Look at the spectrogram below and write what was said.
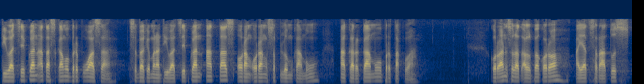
diwajibkan atas kamu berpuasa sebagaimana diwajibkan atas orang-orang sebelum kamu agar kamu bertakwa. Quran surat Al-Baqarah ayat 183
